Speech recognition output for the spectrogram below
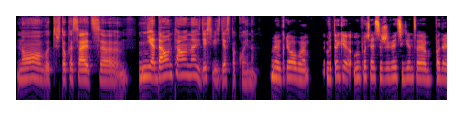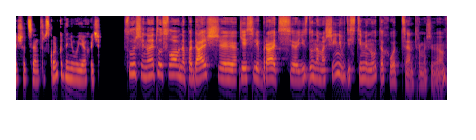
Но вот что касается не даунтауна, здесь везде спокойно. Блин, клево. В итоге вы, получается, живете где-то подальше от центра. Сколько до него ехать? Слушай, ну это условно подальше, если брать езду на машине в 10 минутах от центра мы живем.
